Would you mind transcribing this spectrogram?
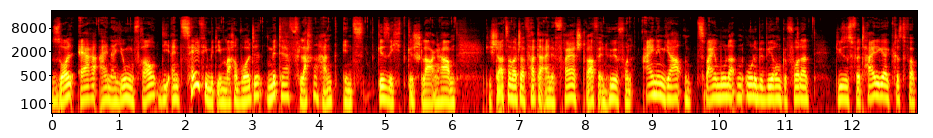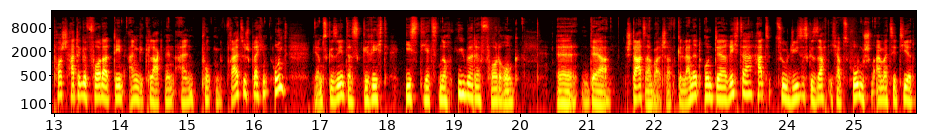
soll er einer jungen Frau, die ein Selfie mit ihm machen wollte, mit der flachen Hand ins Gesicht geschlagen haben. Die Staatsanwaltschaft hatte eine Freiheitsstrafe in Höhe von einem Jahr und zwei Monaten ohne Bewährung gefordert. Dieses Verteidiger Christopher Posch hatte gefordert, den Angeklagten in allen Punkten freizusprechen. Und wir haben es gesehen, das Gericht ist jetzt noch über der Forderung äh, der Staatsanwaltschaft gelandet. Und der Richter hat zu Jesus gesagt, ich habe es oben schon einmal zitiert,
